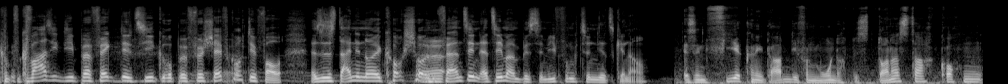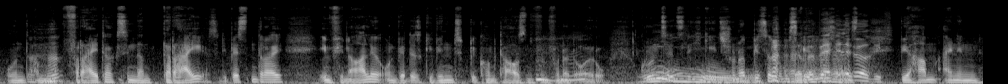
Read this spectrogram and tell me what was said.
Qu- Quasi die perfekte Zielgruppe für Chefkoch TV. Das ist deine neue Kochshow im Fernsehen. Erzähl mal ein bisschen, wie funktioniert's genau? Es sind vier Kandidaten, die von Montag bis Donnerstag kochen und am Freitag sind dann drei, also die besten drei, im Finale und wer das gewinnt, bekommt 1500 Euro. Grundsätzlich geht es schon ein bisschen ums Geld. Das heißt, wir haben einen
